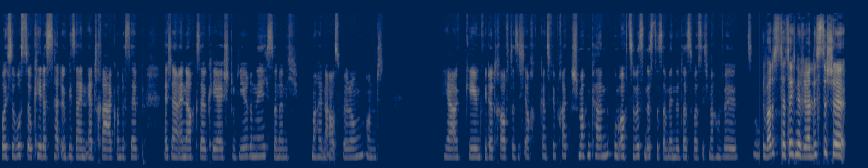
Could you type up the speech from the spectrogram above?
wo ich so wusste, okay, das hat irgendwie seinen Ertrag und deshalb habe ich dann am Ende auch gesagt, okay, ja, ich studiere nicht, sondern ich mache halt eine Ausbildung und ja, gehe irgendwie darauf, dass ich auch ganz viel praktisch machen kann, um auch zu wissen, ist das am Ende das, was ich machen will. So. War das tatsächlich eine realistische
